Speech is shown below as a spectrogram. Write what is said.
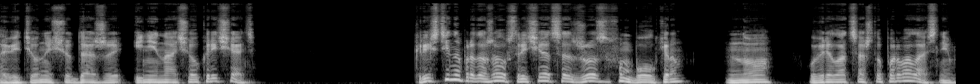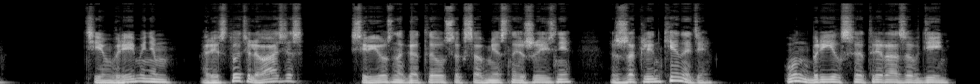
А ведь он еще даже и не начал кричать. Кристина продолжала встречаться с Джозефом Болкером, но уверила отца, что порвала с ним. Тем временем Аристотель Оазис серьезно готовился к совместной жизни с Жаклин Кеннеди. Он брился три раза в день,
